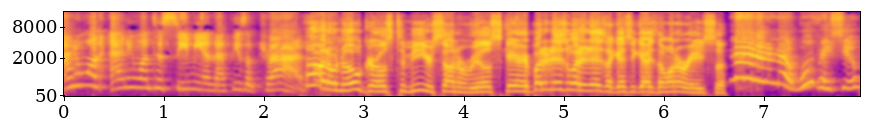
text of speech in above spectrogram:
I don't want anyone to see me in that piece of trash. I don't know, girls. To me, you're sounding real scary, but it is what it is. I guess you guys don't want to race. No, no, no, no, no. We'll race you.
